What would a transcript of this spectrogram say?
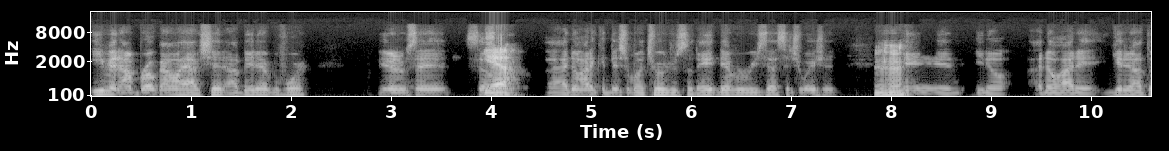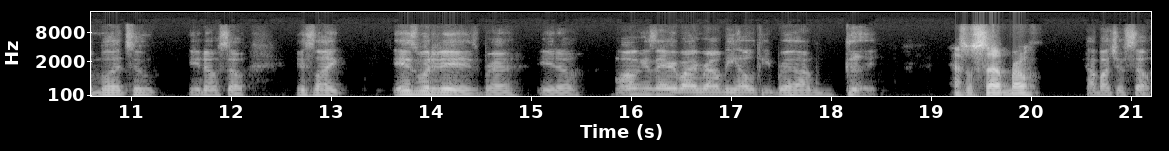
even I'm broke, I don't have shit. I've been there before. You know what I'm saying? So Yeah. I know how to condition my children so they never reach that situation. Mhm. And you know, I know how to get it out the mud too. You know, so it's like, is what it is, bruh. You know, as long as everybody around me healthy, bruh, I'm good. That's what's up, bro. How about yourself?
